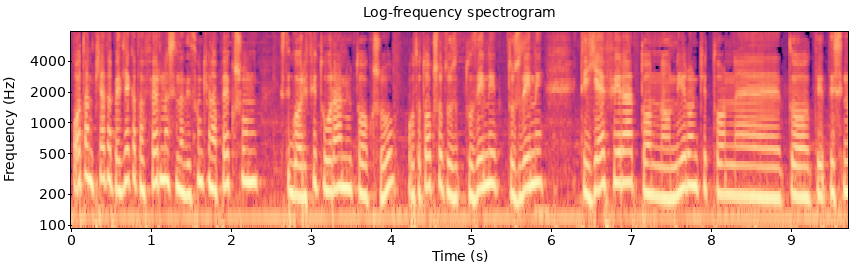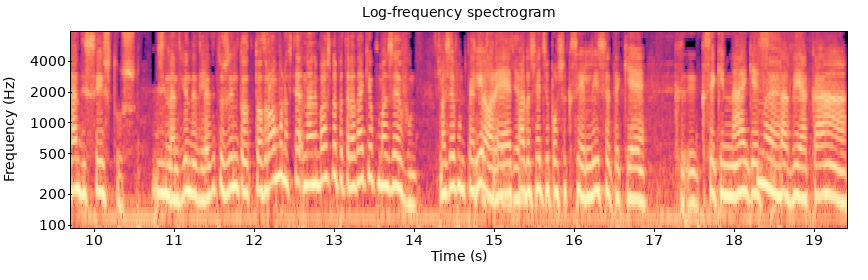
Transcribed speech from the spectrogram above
όταν πια τα παιδιά καταφέρουν να συναντηθούν και να παίξουν στην κορυφή του ουράνιου τόξου. Ο το τόξο τους, του δίνει, τους δίνει τη γέφυρα των ονείρων και των, ε, το, τη, τη συνάντησής τους. Συναντιούνται δηλαδή, τους δίνει το, το δρόμο να, φτια- να ανεβάσουν τα πετραδάκια που μαζεύουν. Μαζεύουν πέτρες Τι στα ωραία, παιδιά. πάντω έτσι όπως εξελίσσεται και ξ- ξεκινάει και Ναι. σταδιακά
